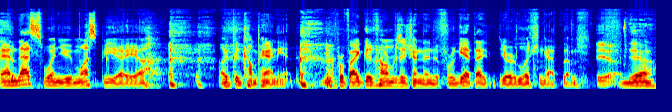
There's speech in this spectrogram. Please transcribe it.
And that's when you must be a uh, a good companion. You provide good conversation and forget that you're looking at them. Yeah, yeah.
